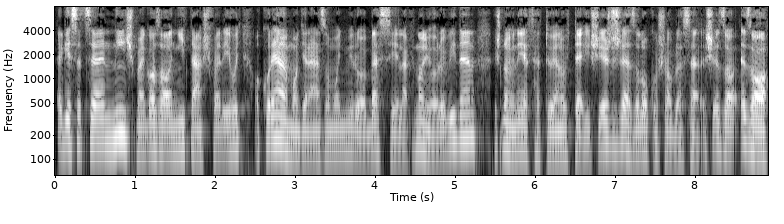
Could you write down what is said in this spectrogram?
egész egyszerűen nincs meg az a nyitás felé, hogy akkor elmagyarázom, hogy miről beszélek nagyon röviden, és nagyon érthetően, hogy te is értsd, és ezzel okosabb leszel. És ez a, ez a,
